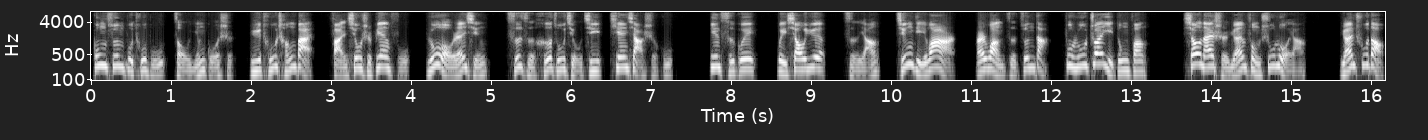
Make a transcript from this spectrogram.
公孙不图卜走营国事，与图成败，反修饰蝙蝠，如偶人行，此子何足久积天下事乎？因辞归，谓萧曰：“子阳井底蛙耳，而妄自尊大，不如专议东方。”萧乃使元凤书洛阳。元出道，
